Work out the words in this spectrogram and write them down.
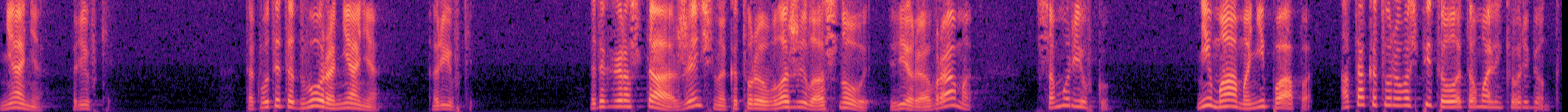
няня Ривки. Так вот эта двора няня Ривки, это как раз та женщина, которая вложила основы веры Авраама в саму Ривку. Не мама, не папа а та, которая воспитывала этого маленького ребенка.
